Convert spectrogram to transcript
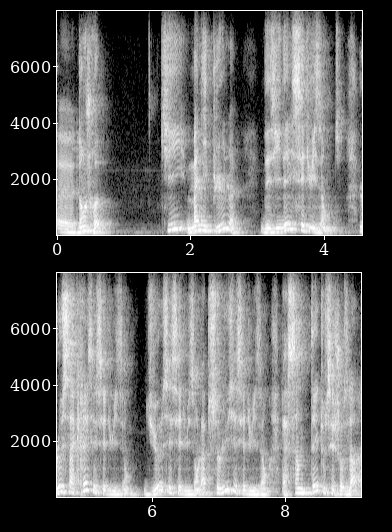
euh, dangereux qui manipulent des idées séduisantes. Le sacré, c'est séduisant. Dieu, c'est séduisant. L'absolu, c'est séduisant. La sainteté, toutes ces choses-là.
